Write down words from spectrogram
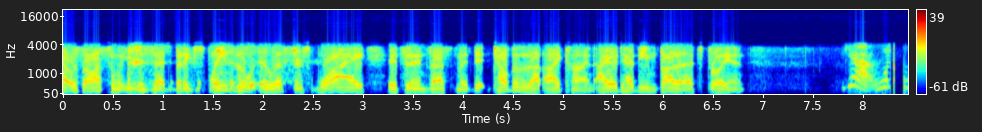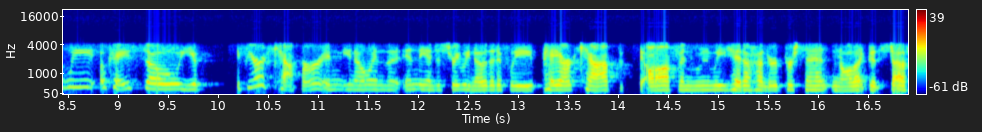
That was awesome what you just said. But explain to the listeners why it's an investment. Tell them about Icon. I hadn't even thought of that. It's brilliant. Yeah. Well, we okay. So you if you're a capper and you know in the in the industry we know that if we pay our cap off and when we hit a hundred percent and all that good stuff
